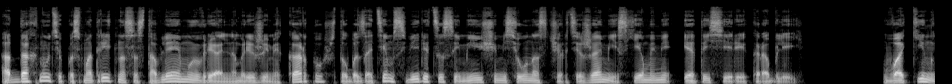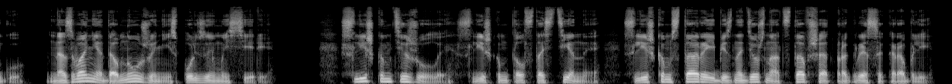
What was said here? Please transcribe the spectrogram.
Отдохнуть и посмотреть на составляемую в реальном режиме карту, чтобы затем свериться с имеющимися у нас чертежами и схемами этой серии кораблей. Вакингу — название давно уже неиспользуемой серии. Слишком тяжелые, слишком толстостенные, слишком старые и безнадежно отставшие от прогресса корабли.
